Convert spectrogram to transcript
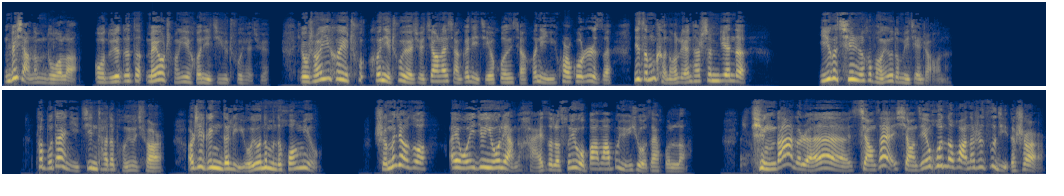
你别想那么多了，我觉得他没有诚意和你继续处下去。有诚意可以处和你处下去，将来想跟你结婚，想和你一块过日子，你怎么可能连他身边的一个亲人和朋友都没见着呢？他不带你进他的朋友圈，而且给你的理由又那么的荒谬。什么叫做哎，我已经有两个孩子了，所以我爸妈不允许我再婚了。挺大个人，想再想结婚的话，那是自己的事儿。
